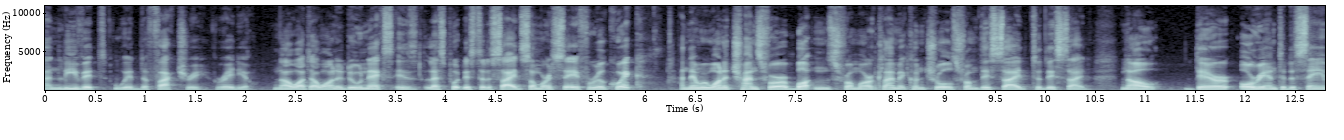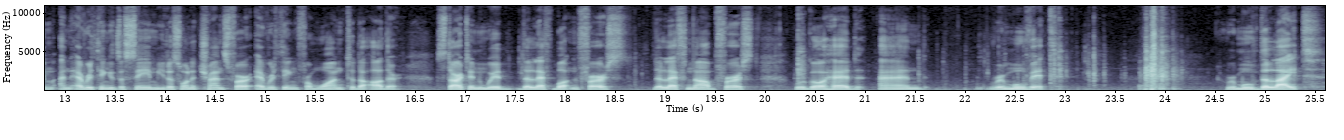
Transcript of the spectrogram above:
and leave it with the factory radio. Now what I want to do next is let's put this to the side somewhere safe real quick and then we want to transfer our buttons from our climate controls from this side to this side. Now they're oriented the same and everything is the same. You just want to transfer everything from one to the other. Starting with the left button first, the left knob first, we'll go ahead and remove it. Remove the light.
